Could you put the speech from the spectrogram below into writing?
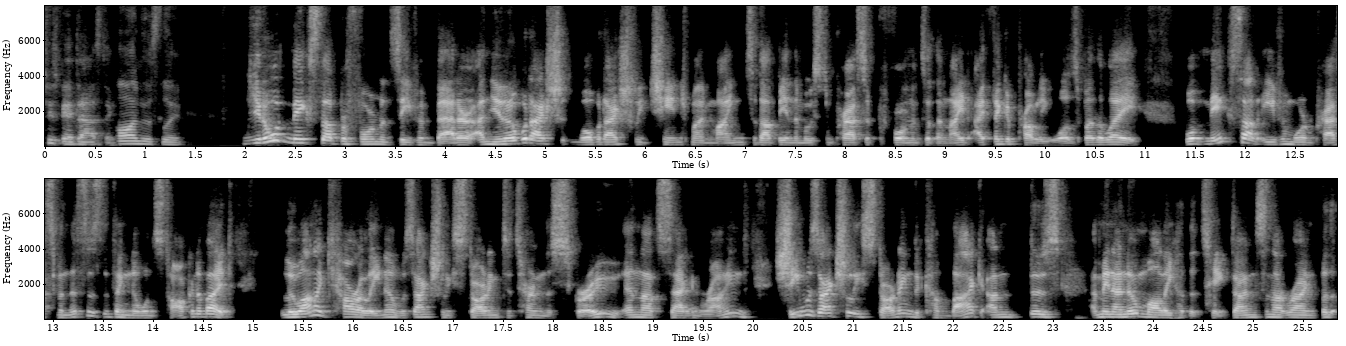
she's fantastic. honestly. You know what makes that performance even better and you know what actually what would actually change my mind to that being the most impressive performance of the night i think it probably was by the way what makes that even more impressive and this is the thing no one's talking about Luana Carolina was actually starting to turn the screw in that second round. She was actually starting to come back. And there's, I mean, I know Molly had the takedowns in that round, but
